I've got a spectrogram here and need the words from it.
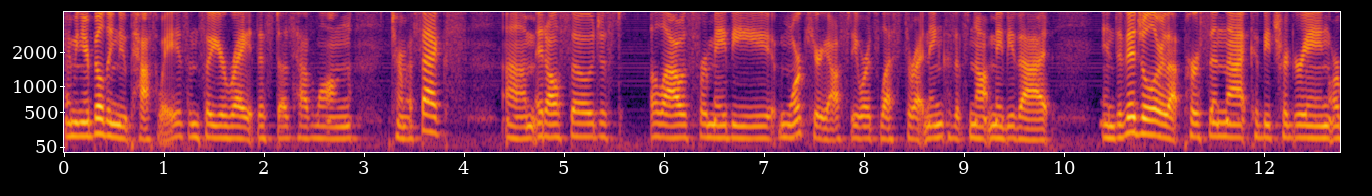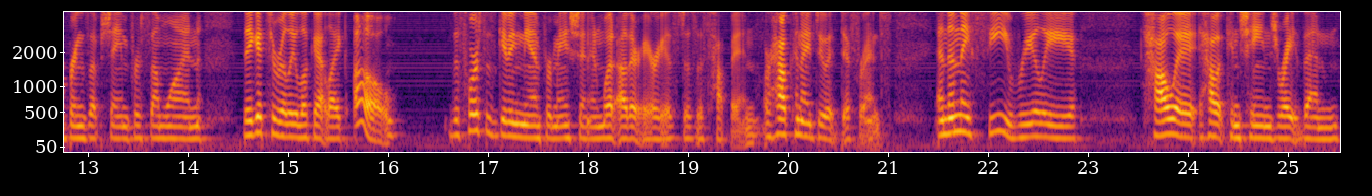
I mean, you're building new pathways. And so you're right, this does have long term effects. Um, it also just allows for maybe more curiosity where it's less threatening because it's not maybe that individual or that person that could be triggering or brings up shame for someone. They get to really look at, like, oh, this horse is giving me information. In what other areas does this happen? Or how can I do it different? And then they see really how it how it can change right then,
